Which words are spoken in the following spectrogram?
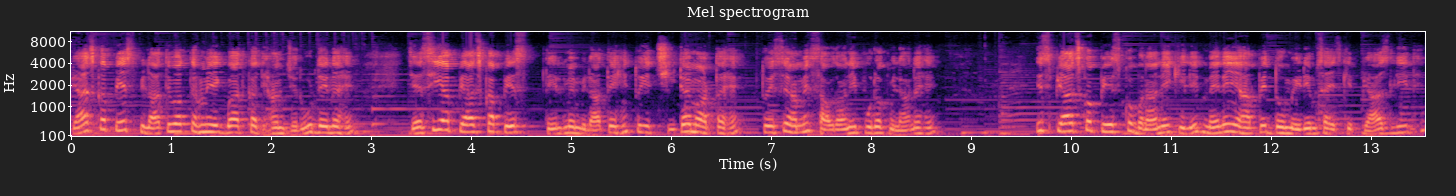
प्याज का पेस्ट मिलाते वक्त हमें एक बात का ध्यान ज़रूर देना है। जैसे ही आप प्याज का पेस्ट तेल में मिलाते हैं तो ये छीटा मारता है तो इसे हमें सावधानी पूर्वक मिलाना है। इस प्याज को पेस्ट को बनाने के लिए मैंने यहाँ पे दो मीडियम साइज़ के प्याज लिए थे।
